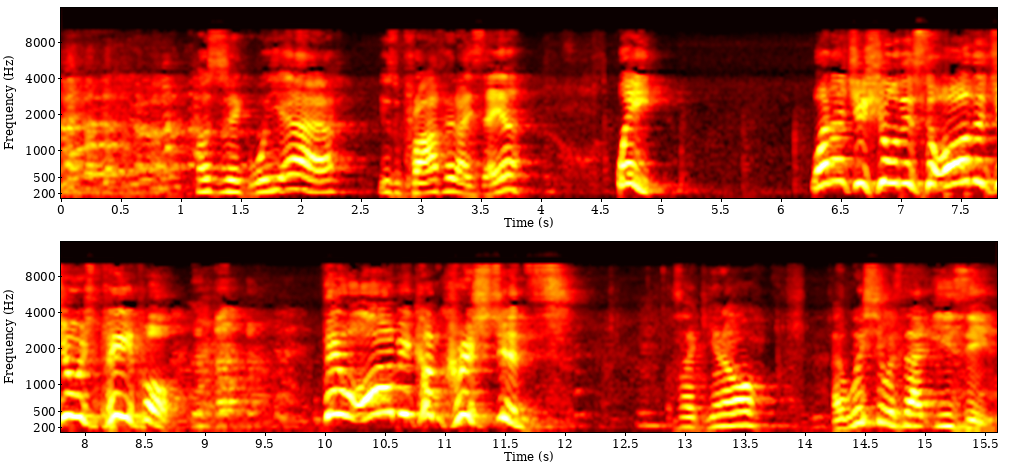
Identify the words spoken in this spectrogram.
I was like, Well, yeah. He's a prophet, Isaiah. Wait, why don't you show this to all the Jewish people? They will all become Christians. I was like, You know, I wish it was that easy.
